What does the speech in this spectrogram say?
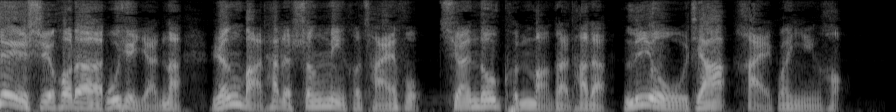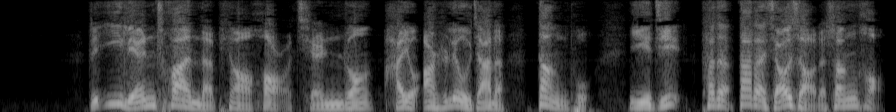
这时候的胡雪岩呢，仍把他的生命和财富全都捆绑在他的六家海关银号。这一连串的票号、钱庄，还有二十六家的当铺，以及他的大大小小的商号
